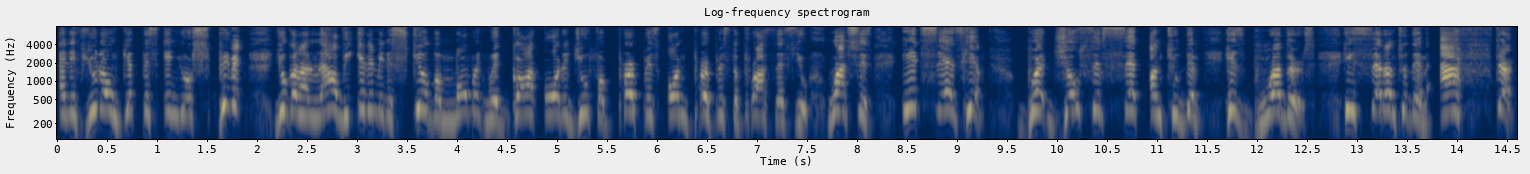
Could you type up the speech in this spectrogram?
And if you don't get this in your spirit, you're going to allow the enemy to steal the moment where God ordered you for purpose, on purpose to process you. Watch this. It says here, but Joseph said unto them, his brothers, he said unto them, after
